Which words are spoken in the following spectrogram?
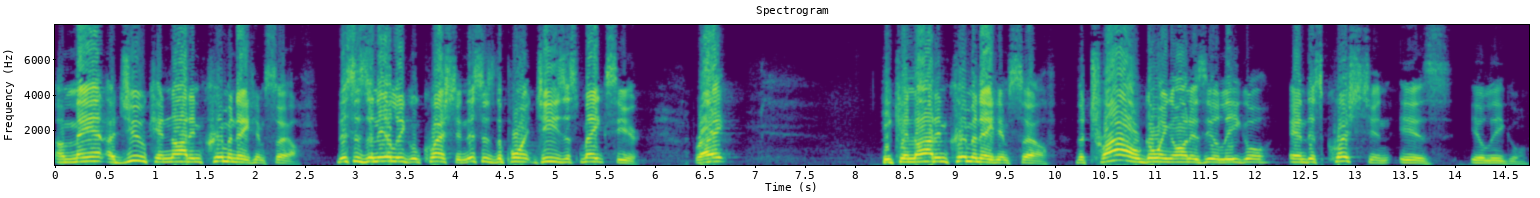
A man, a Jew, cannot incriminate himself. This is an illegal question. This is the point Jesus makes here, right? He cannot incriminate himself. The trial going on is illegal, and this question is illegal.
